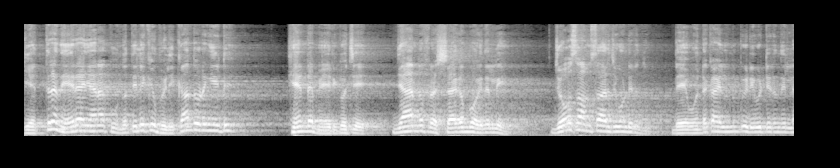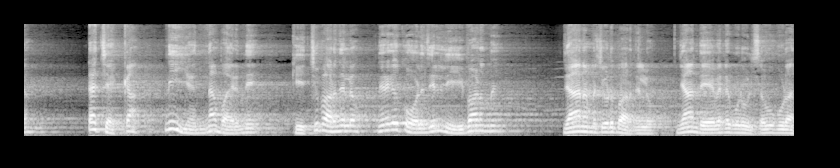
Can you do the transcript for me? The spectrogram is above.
എത്ര നേരമായി ഞാൻ ആ കുന്തത്തിലേക്ക് വിളിക്കാൻ തുടങ്ങിയിട്ട്? എന്റെ മേരിക്കോച്ചെ ഞാനൊന്ന് ഫ്രഷ് ആകാൻ പോയതല്ലേ? ജോ സംസാരിച്ചു കൊണ്ടിരുന്നു ദേവുവിന്റെ കയ്യിൽ നിന്നും പിടിവിട്ടിരുന്നില്ല. ടാ ചെക്ക നീ എന്നാ വരുന്നേ? കിച്ചു പറഞ്ഞല്ലോ നിനക്ക് കോളേജിൽ ലീവാണെന്ന്. ഞാൻ അമ്മച്ചിയോട് പറഞ്ഞല്ലോ ഞാൻ ദേവന്റെ കൂടെ ഉത്സവം കൂടാൻ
